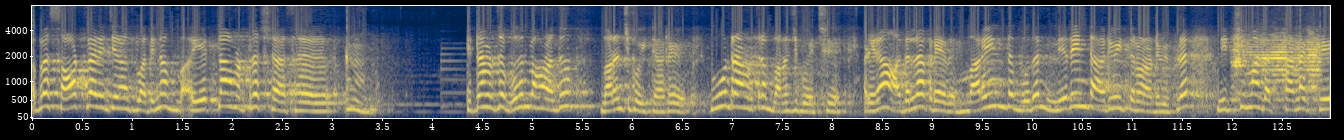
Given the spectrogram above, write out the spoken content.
அப்போ சாஃப்ட்வேர் இன்ஜினியர் வந்து பார்த்தீங்கன்னா எட்டாம் இடத்துல எட்டாம் இடத்துல புதன் பகவான் வந்து மறைஞ்சு போயிட்டாரு. மூன்றாம் இடத்துல மறைஞ்சு போயிடுச்சு. அப்படின்னா அதெல்லாம் கிடையாது. மறைந்த புதன் நிறைந்த அறிவை தரும் அறிவிப்பில் நிச்சயமா அந்த கணக்கு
